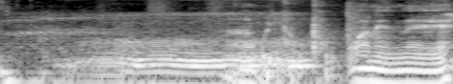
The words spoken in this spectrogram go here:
Uh, we can put one in there.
